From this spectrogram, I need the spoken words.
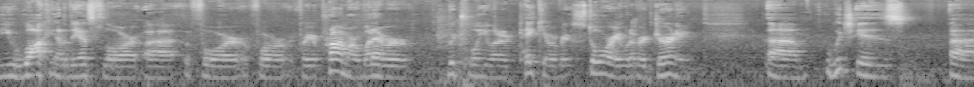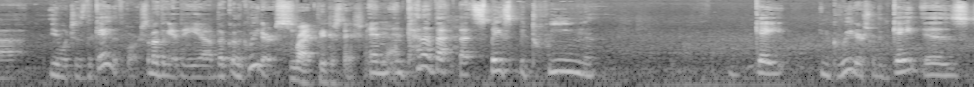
you walking on the dance floor uh, for for for your prom or whatever ritual you want to take your whatever story, whatever journey, um, which is uh, which is the gate, of course. Not the gate, the uh, the, the greeters Right, greeter station. and yeah. and kind of that that space between gate and greeters where the gate is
